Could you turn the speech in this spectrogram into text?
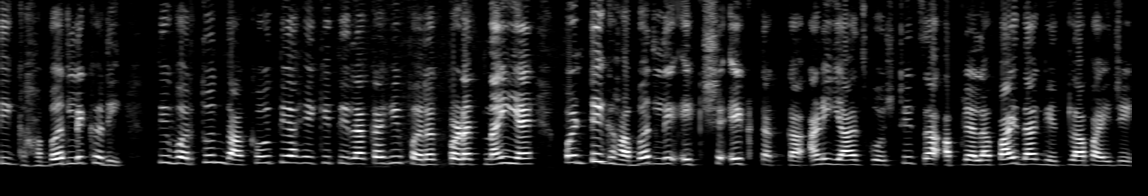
ती घाबरले खरी. ती वरतून दाखवते आहे की तिला काही फरक पडत नाही आहे पण ती घाबरले एकशे एक टक्का आणि याच गोष्टीचा आपल्याला फायदा घेतला पाहिजे.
